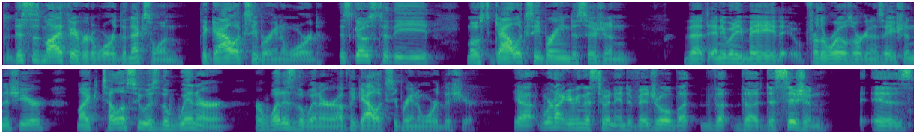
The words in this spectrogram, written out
This is my favorite award. The next one, the Galaxy Brain Award. This goes to the most Galaxy Brain decision that anybody made for the Royals organization this year. Mike, tell us who is the winner, or what is the winner of the Galaxy Brain Award this year? Yeah, we're not giving this to an individual, but the the decision is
